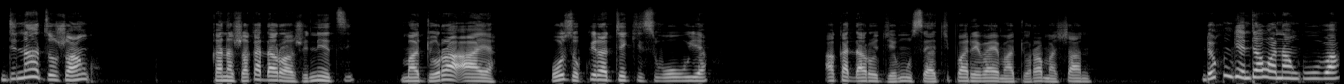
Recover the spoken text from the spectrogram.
Ndinadzo zvangu. Kana zvakadaro hazvinetsi madhora aya wozokwira tekisi wouya akadaro jemusi achipa revai madhora mashanu. Ndokunge ndawana nguva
